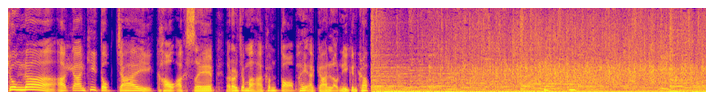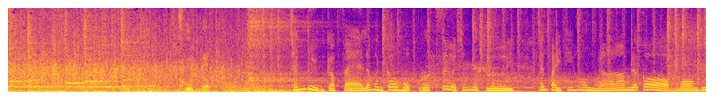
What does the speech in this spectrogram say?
ช่วงหน้าอาการขี้ตกใจ เข่าอักเสบ เราจะมาหาคำตอบให้อาการเหล่านี้กันครับ ช่วงหน้าฉันดื่มกาแฟแล้วมันก็หกรถเสื้อฉันหมดเลย ฉันไปที่ห้องน้ำแล้วก็มองดู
